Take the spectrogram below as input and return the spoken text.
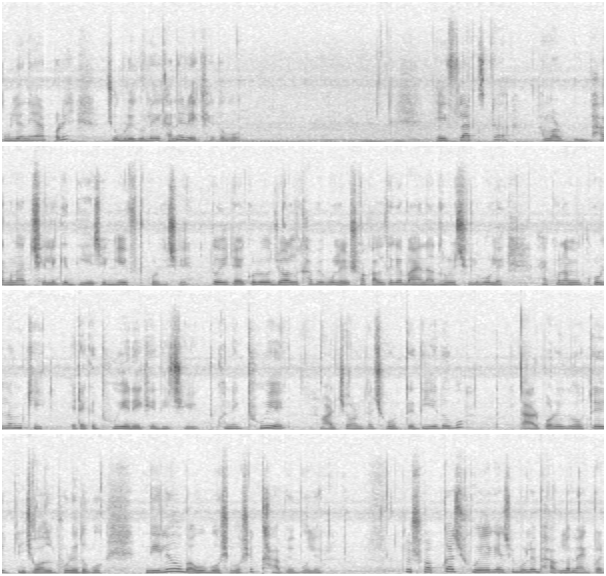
তুলে নেওয়ার পরে চুবড়িগুলো এখানে রেখে দেবো। এই ফ্লাক্সটা আমার ভাগনার ছেলেকে দিয়েছে, গিফট করেছে। তো এটাই করে ও জল খাবে বলে সকাল থেকে বায়না ধরেছিল বলে এখন আমি করলাম কি, এটাকে ধুয়ে রেখে দিচ্ছি। একটুখানি ধুয়ে আর জলটা ঝরতে দিয়ে দেবো, তারপরে ওতে জল ভরে দেবো। দিলে ও বাবু বসে বসে খাবে বলে। তো সব কাজ হয়ে গেছে বলে ভাবলাম একবার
